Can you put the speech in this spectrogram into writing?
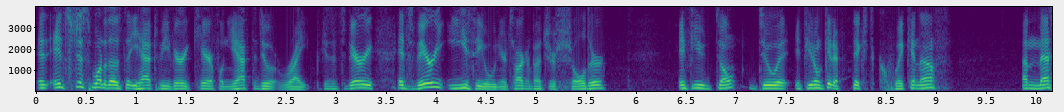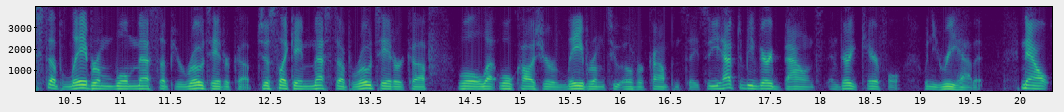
it, it's just one of those that you have to be very careful and you have to do it right because it's very it's very easy when you're talking about your shoulder. If you don't do it, if you don't get it fixed quick enough, a messed up labrum will mess up your rotator cuff, just like a messed up rotator cuff will let, will cause your labrum to overcompensate. So you have to be very balanced and very careful when you rehab it. Now,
